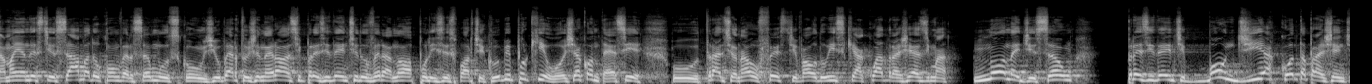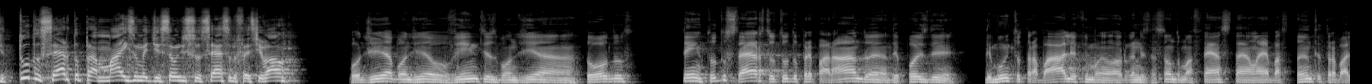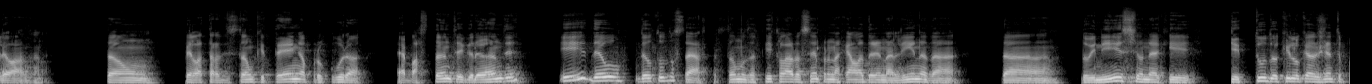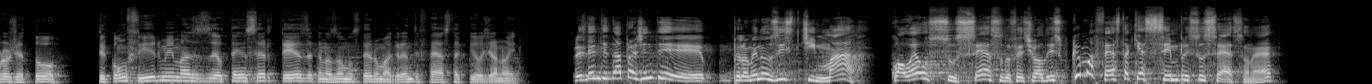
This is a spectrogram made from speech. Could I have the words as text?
Na manhã deste sábado, conversamos com Gilberto Generosi, presidente do Veranópolis Esporte Clube, porque hoje acontece o tradicional Festival do Whisky, a 49 edição. Presidente, bom dia. Conta pra gente, tudo certo para mais uma edição de sucesso do festival? Bom dia, bom dia, ouvintes, bom dia a todos. Sim, tudo certo, tudo preparado. É, depois de, de muito trabalho, que uma organização de uma festa ela é bastante trabalhosa. Né? Então, pela tradição que tem, a procura é bastante grande e deu, deu tudo certo. Estamos aqui, claro, sempre naquela adrenalina da, da, do início, né, que, que tudo aquilo que a gente projetou se confirme, mas eu tenho certeza que nós vamos ter uma grande festa aqui hoje à noite. Presidente, dá para a gente, pelo menos, estimar qual é o sucesso do Festival do Isso? Porque é uma festa que é sempre sucesso, né?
